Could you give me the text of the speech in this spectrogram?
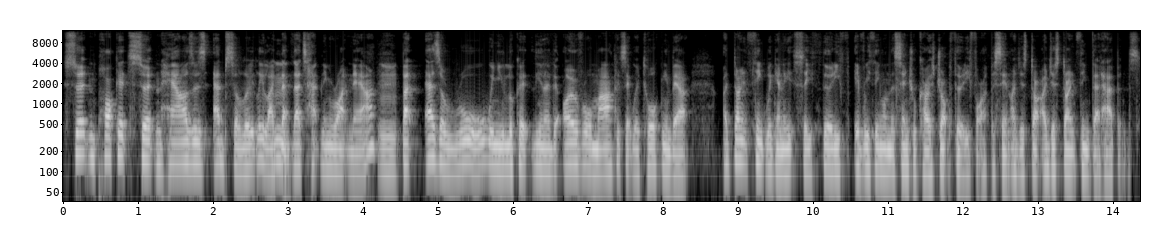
certain pockets, certain houses absolutely like that that's happening right now, but as a rule when you look at, you know, the overall markets that we're talking about, I don't think we're going to see 30 everything on the central coast drop 35%. I just don't I just don't think that happens.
